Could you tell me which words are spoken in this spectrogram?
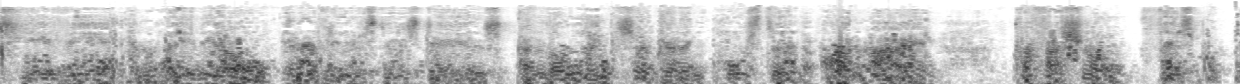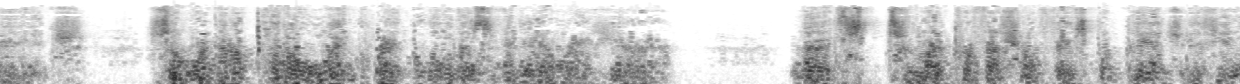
TV and radio interviews these days, and the links are getting posted on my professional Facebook page. So we're going to put a link right below this video right here. That's to my professional Facebook page. If you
